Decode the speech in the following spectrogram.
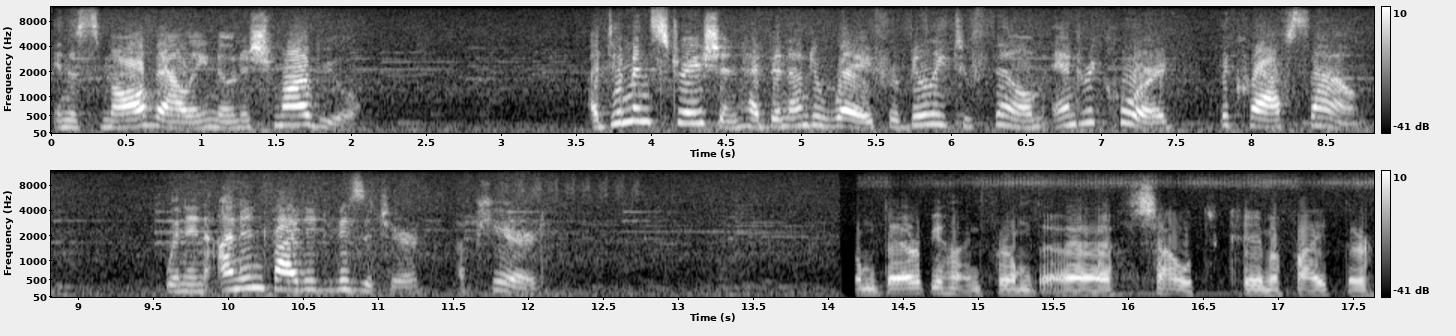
in a small valley known as Schmarbühl. A demonstration had been underway for Billy to film and record the craft's sound when an uninvited visitor appeared. From there behind, from the uh, south, came a fighter,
